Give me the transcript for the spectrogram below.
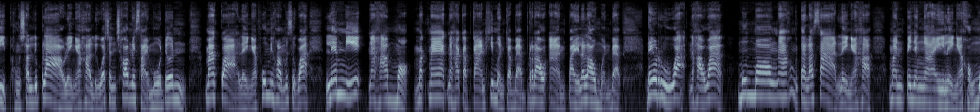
ริตของฉันหรือเปล่าอะไรเงี้ยค่ะหรือว่าฉันชอบในสาย modern มากกว่าอะไรเงี้ยผู้มีความรู้สึกว่าเล่มนี้นะคะเหมาะมากๆนะคะกับการที่เหมือนกับแบบเราอ่านไปแล้วเราเหมือนแบบได้รู้อะนะคะว่า มุมมองนะของแต่ละศาสตร์อะไรเงี้ยค่ะ มันเป็นยังไงอะไรเงี้ยของโม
